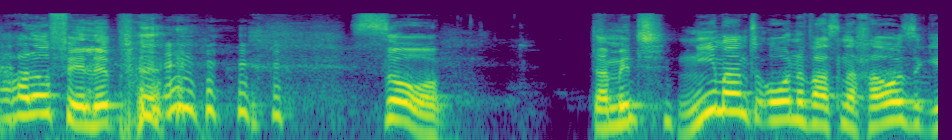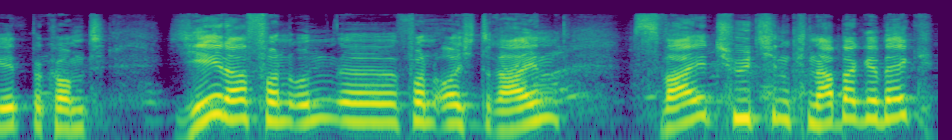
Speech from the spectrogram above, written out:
Hallo Philipp. So, damit niemand ohne was nach Hause geht, bekommt jeder von, äh, von euch dreien zwei Tütchen Knabbergebäck,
